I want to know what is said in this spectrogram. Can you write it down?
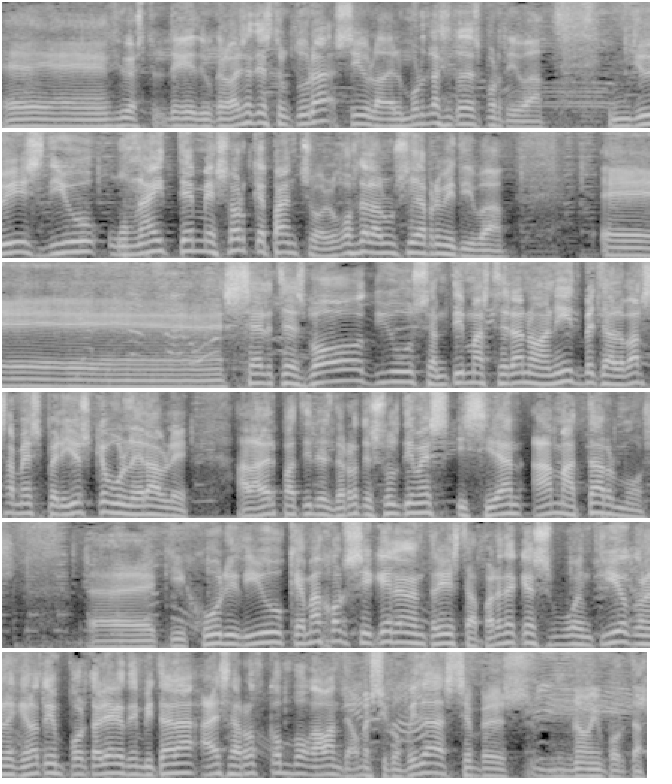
eh, diu, diu que el València té estructura, sí, la del mur de la ciutat esportiva. Lluís diu, Unai té més sort que Pancho, el gos de la Lucía primitiva. Eh, Serge Esbó diu sentim Mascherano a nit, veig el Barça més perillós que vulnerable al haver patit les derrotes últimes i s'irán a matar-nos eh, Kijuri diu que mejor si quiere en la entrevista. Parece que es buen tío con el que no te importaría que te invitara a ese arroz con bogavante. Home, si convidas siempre es, no m'importa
